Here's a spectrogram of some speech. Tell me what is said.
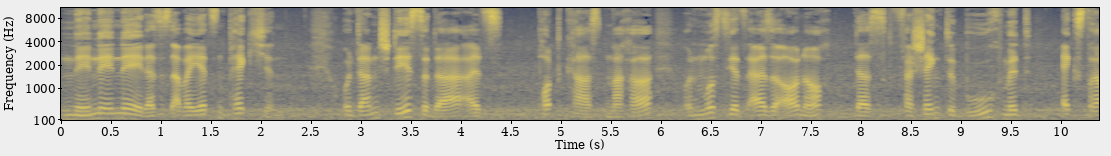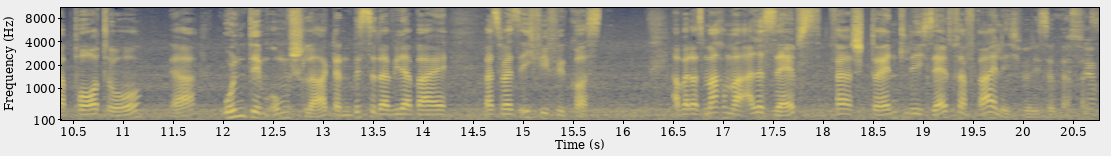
nee, nee, nee, das ist aber jetzt ein Päckchen. Und dann stehst du da als Podcastmacher und musst jetzt also auch noch das verschenkte Buch mit extra Porto ja, und dem Umschlag, dann bist du da wieder bei, was weiß ich, wie viel Kosten. Aber das machen wir alles selbstverständlich, selbstverfreilich, würde ich sogar sagen.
